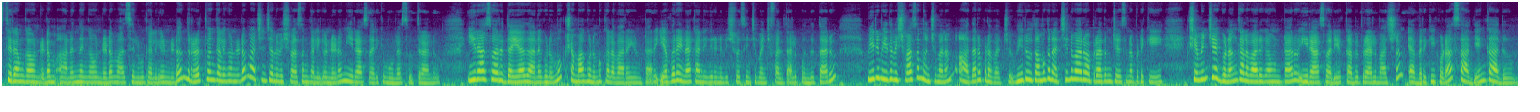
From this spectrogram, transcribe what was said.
స్థిరంగా ఉండడం ఆనందంగా ఉండడం వాత్సల్యం కలిగి ఉండడం దృఢత్వం కలిగి ఉండడం అచంచల విశ్వాసం కలిగి ఉండడం ఈ రాశి వారికి మూల సూత్రాలు. ఈ రాశి వారు దయాదాన గుణము క్షమాగుణము కలవారై ఉంటారు. ఎవరైనా కానీ వీరిని విశ్వసించి మంచి ఫలితాలు పొందుతారు. వీరి మీద విశ్వాసం ఉంచి మనం ఆధారపడవచ్చు. వీరు తమకు నచ్చిన వారు అపరాధం చేసినప్పటికీ క్షమించే గుణం కలవారుగా ఉంటారు. ఈ రాశి వారి యొక్క అభిప్రాయాలు మార్చడం ఎవరికి కూడా సాధ్యం కాదు.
